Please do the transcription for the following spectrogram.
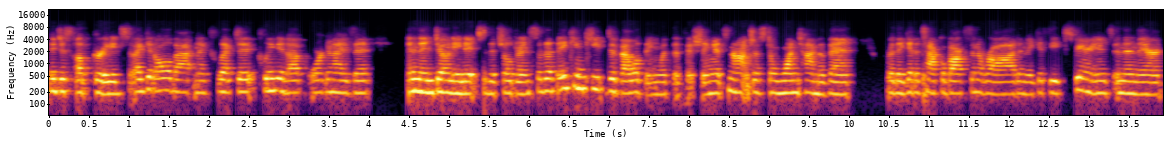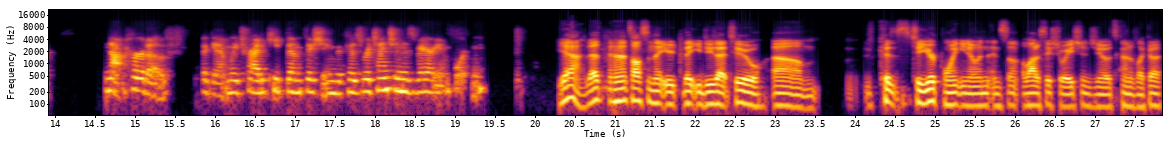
they just upgrade. So I get all that and I collect it clean it up organize it and then donate it to the children so that they can keep developing with the fishing. It's not just a one time event where they get a tackle box and a rod and they get the experience and then they're not heard of again. We try to keep them fishing because retention is very important. Yeah, that and that's awesome that you that you do that too. Um, because to your point, you know, in, in some a lot of situations, you know, it's kind of like a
